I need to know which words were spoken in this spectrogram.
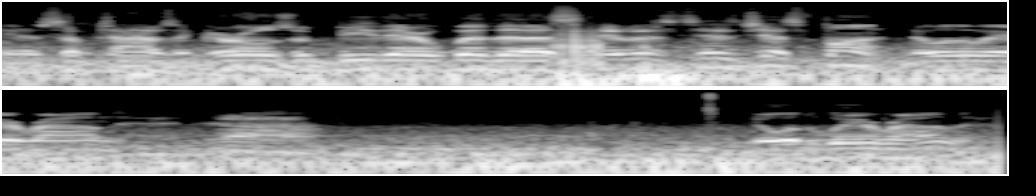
you know, sometimes the girls would be there with us. It was, it was just fun, no other way around that. Uh, no other way around that.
